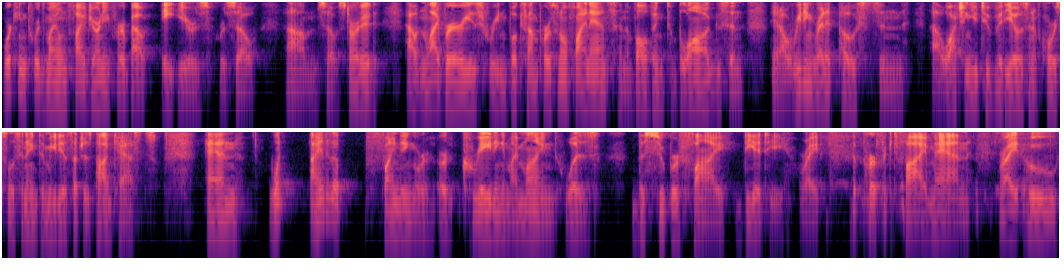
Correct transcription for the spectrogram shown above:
working towards my own FI journey for about eight years or so. Um, so started out in libraries, reading books on personal finance and evolving to blogs and, you know, reading Reddit posts and uh, watching YouTube videos and of course listening to media such as podcasts. And what I ended up finding or, or creating in my mind was the super FI deity, right? The perfect FI man, right? Who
